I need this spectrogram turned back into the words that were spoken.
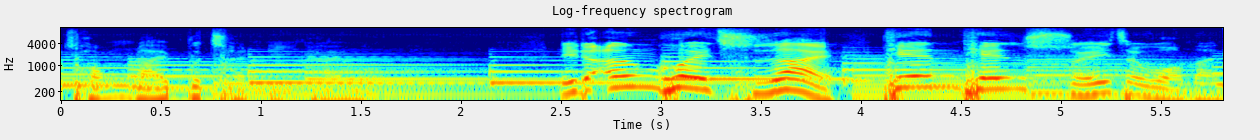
从来不曾离开我们，你的恩惠慈爱天天随着我们。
